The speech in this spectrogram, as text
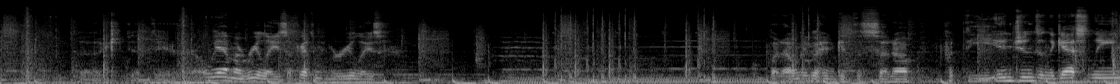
Uh, keep that there. Oh yeah, my relays. I forgot to make my relays. But I'm gonna go ahead and get this set up. Put the engines and the gasoline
